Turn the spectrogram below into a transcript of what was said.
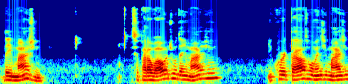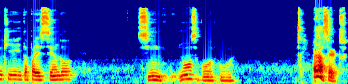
da imagem. Separar o áudio da imagem e cortar os momentos de imagem que tá aparecendo. Sim, nossa, boa, boa. Vai dar certo.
